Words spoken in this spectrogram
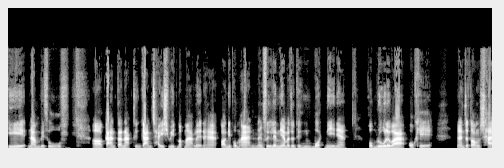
ที่นำไปสู่การตระหนักถึงการใช้ชีวิตมากๆเลยนะฮะ ตอนที่ผมอ่านหนังสือเล่มนี้มาจนถึงบทนี้เนี่ย ผมรู้เลยว่าโอเค งั้นจะต้องใช้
